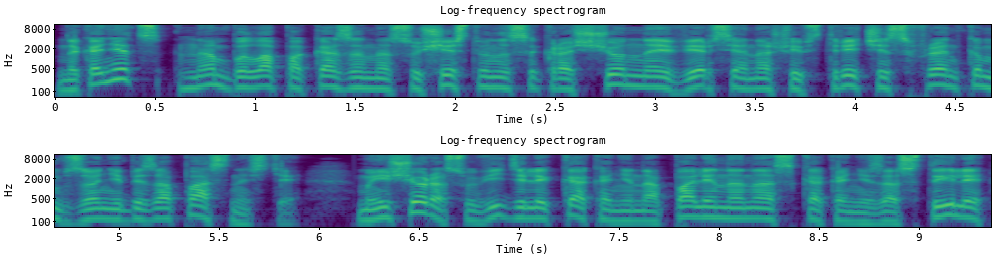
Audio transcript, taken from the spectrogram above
Наконец, нам была показана существенно сокращенная версия нашей встречи с Фрэнком в зоне безопасности. Мы еще раз увидели, как они напали на нас, как они застыли,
